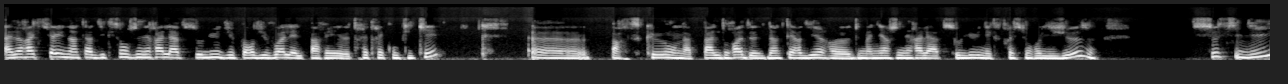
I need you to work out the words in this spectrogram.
à l'heure actuelle, une interdiction générale absolue du port du voile, elle paraît très très compliquée. parce qu'on n'a pas le droit d'interdire de, manière générale et absolue une expression religieuse. Ceci dit,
